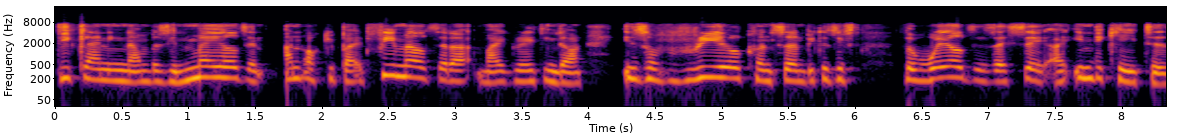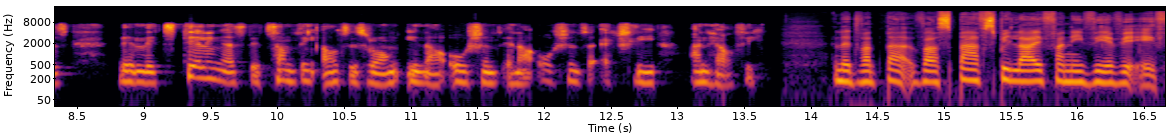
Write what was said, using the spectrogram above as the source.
declining numbers in males and unoccupied females that are migrating down is of real concern because if the whales, as I say, are indicators, then it's telling us that something else is wrong in our oceans and our oceans are actually unhealthy. En dit wat was Paf Spilay van die WWF.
